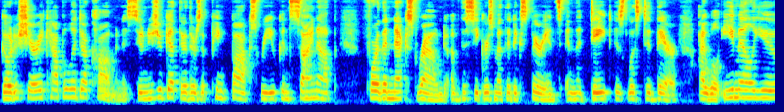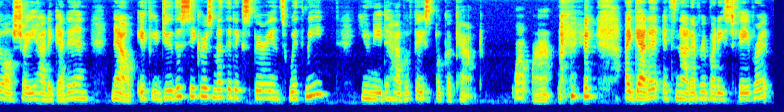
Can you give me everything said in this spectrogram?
go to sherriekapala.com, and as soon as you get there, there's a pink box where you can sign up for the next round of the Seekers Method experience, and the date is listed there. I will email you, I'll show you how to get in. Now, if you do the Seekers Method experience with me, you need to have a Facebook account. I get it. It's not everybody's favorite.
